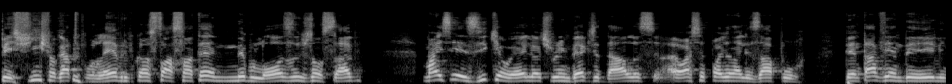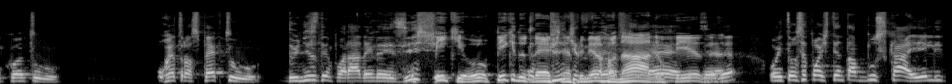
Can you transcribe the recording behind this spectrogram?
pechincho ou gato por lebre, porque é uma situação até nebulosa, a gente não sabe. Mas Ezekiel Elliott, running back de Dallas, eu acho que você pode analisar por tentar vender ele enquanto o retrospecto do início da temporada ainda existe. O pique, o pique do draft, né? Primeira draft, rodada, é, o peso. É. É. Ou então você pode tentar buscar ele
